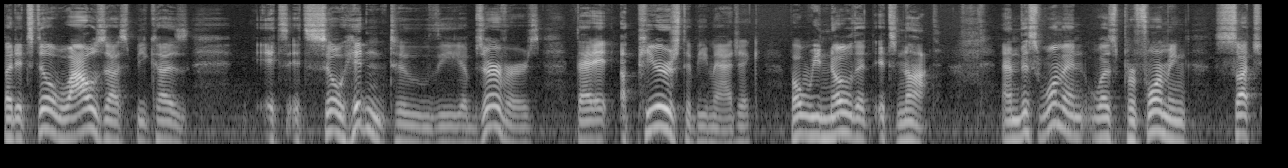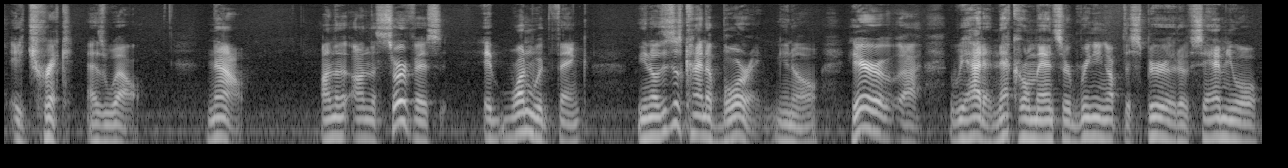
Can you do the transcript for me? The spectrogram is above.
But it still wows us because it's it's so hidden to the observers that it appears to be magic, but we know that it's not. And this woman was performing such a trick as well. Now, on the on the surface, it, one would think, you know, this is kind of boring. You know, here uh, we had a necromancer bringing up the spirit of Samuel,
